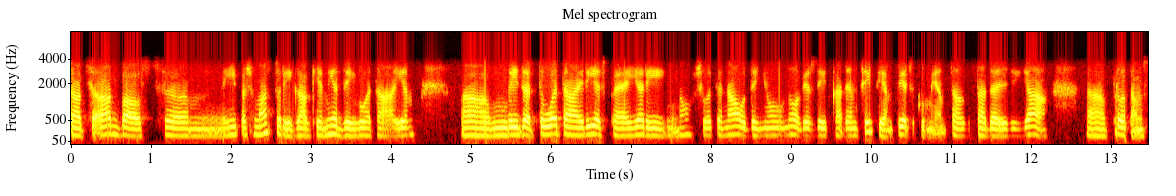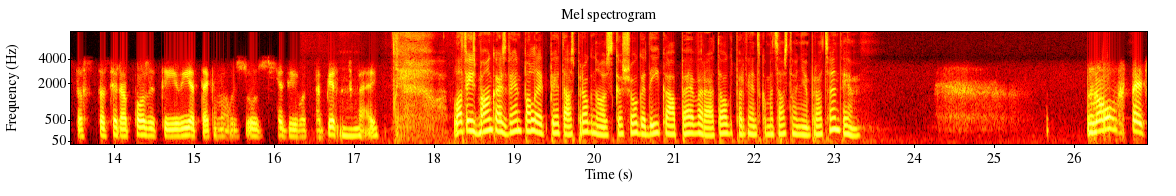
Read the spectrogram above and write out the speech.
tāds atbalsts um, īpaši masturīgākiem iedzīvotājiem. Um, līdz ar to tā ir iespēja arī nu, šo te naudiņu novirzīt kādiem citiem pirkumiem. Tā, tādēļ, jā, uh, protams, tas, tas ir pozitīvi ietekmi uz, uz iedzīvotāju pirktspēju. Mm. Latvijas banka aizvien paliek pie tās prognozes, ka šogad IKP varētu augt par 1,8%. Nu, pēc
